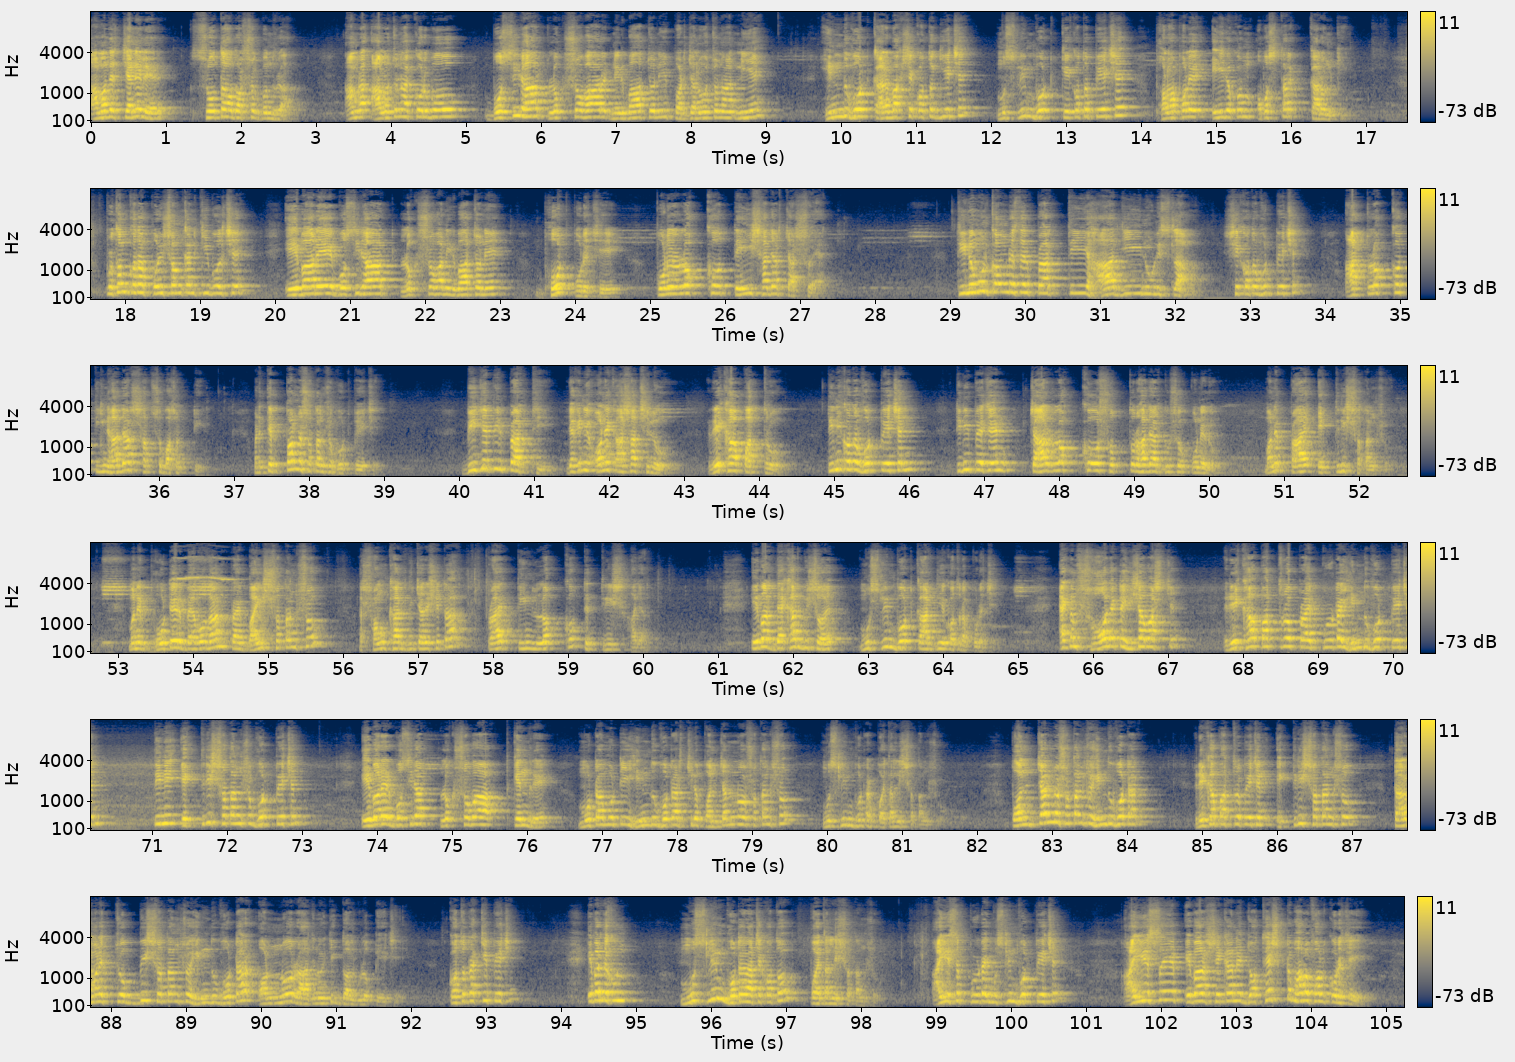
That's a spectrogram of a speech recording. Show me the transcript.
আমাদের চ্যানেলের শ্রোতা ও দর্শক বন্ধুরা, আমরা আলোচনা করব বসিরহাট লোকসভার নির্বাচনী পর্যালোচনা নিয়ে। হিন্দু ভোট কার বাক্সে কত গিয়েছে? মুসলিম ভোট কে কত পেয়েছে? ফলাফলের এই রকম অবস্থার কারণ কি? প্রথম কথা, পরিসংখ্যান কি বলছে? এবারে বসিরহাট লোকসভা নির্বাচনে ভোট পড়েছে পনেরো লক্ষ তেইশ হাজার চারশো এক। তৃণমূল কংগ্রেসের প্রার্থী হাজিনুল ইসলাম, সে কত ভোট পেয়েছে? আট লক্ষ তিন হাজার সাতশো বাষট্টি মানে তেপ্পান্ন শতাংশ ভোট পেয়েছে। বিজেপির প্রার্থী, যাকে নিয়ে অনেক আশা ছিল, রেখা পাত্র, তিনি কত ভোট পেয়েছেন? তিনি পেয়েছেন চার লক্ষ সত্তর হাজার দুশো পনেরো মানে প্রায় একত্রিশ শতাংশ। মানে ভোটের ব্যবধান প্রায় বাইশ শতাংশ, আর সংখ্যার বিচারে সেটা প্রায় তিন লক্ষ তেত্রিশ হাজার। এবার দেখার বিষয়, মুসলিম ভোট কার দিয়ে কতটা পড়েছে? একদম সহজ একটা হিসাব আসছে। রেখা পাত্র প্রায় পুরোটাই হিন্দু ভোট পেয়েছেন। তিনি একত্রিশ শতাংশ ভোট পেয়েছেন। এবারের বসিরহাট লোকসভা কেন্দ্রে মোটামুটি হিন্দু ভোটার ছিল পঞ্চান্ন শতাংশ, মুসলিম ভোটার পঁয়তাল্লিশ শতাংশ। পঞ্চান্ন শতাংশ হিন্দু ভোটার। রেখাপাত্র পেয়েছেন একত্রিশ শতাংশ তার মানে চব্বিশ শতাংশ হিন্দু ভোটার অন্য রাজনৈতিক দলগুলো পেয়েছে। কতটা কি পেয়েছে? এবার দেখুন, মুসলিম ভোটার আছে কত? পঁয়তাল্লিশ শতাংশ। আইএসএফ পুরোটাই মুসলিম ভোট পেয়েছে। আইএসএফ এবার সেখানে যথেষ্ট ভালো ফল করেছে।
